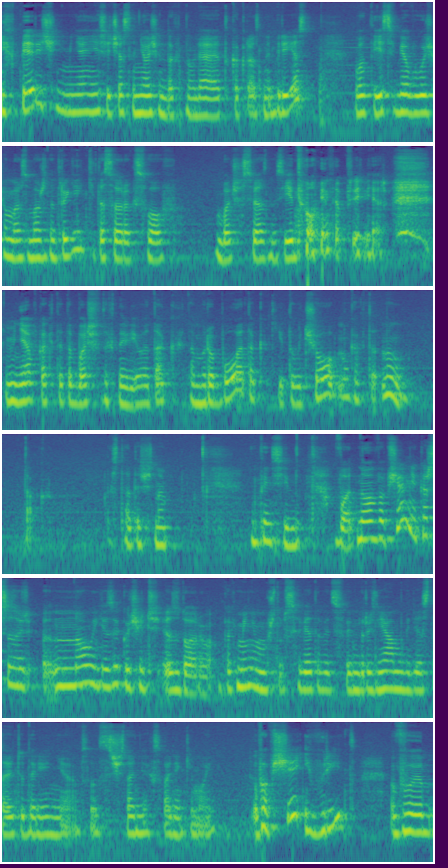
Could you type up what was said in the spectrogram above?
их перечень меня, если честно, не очень вдохновляет как раз на переезд. Вот если бы я выучила, возможно, другие какие-то 40 слов, больше связаны с едой, например, меня как-то это больше вдохновило. Так, там работа, какие-то учебы, ну как-то, ну, достаточно интенсивно. Вот. Но вообще, мне кажется, новый язык учить здорово. Как минимум, чтобы советовать своим друзьям, где ставить ударение в сочетаниях с Ваней мой. Вообще иврит в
